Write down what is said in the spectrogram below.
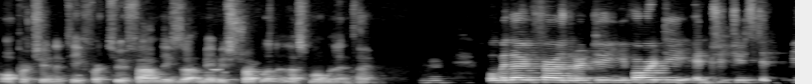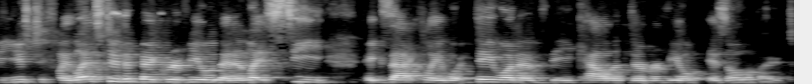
opportunity for two families that are maybe struggling at this moment in time. Mm-hmm. Well, without further ado, you've already introduced it beautifully. Let's do the big reveal then, and let's see exactly what day one of the calendar reveal is all about.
